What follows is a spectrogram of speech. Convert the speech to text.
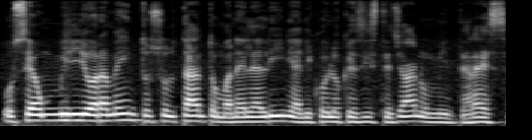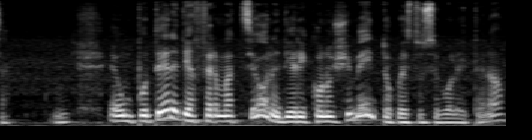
o se è un miglioramento soltanto ma nella linea di quello che esiste già non mi interessa. È un potere di affermazione, di riconoscimento questo se volete, no?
